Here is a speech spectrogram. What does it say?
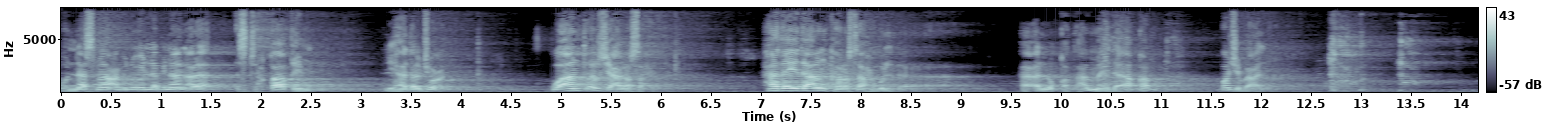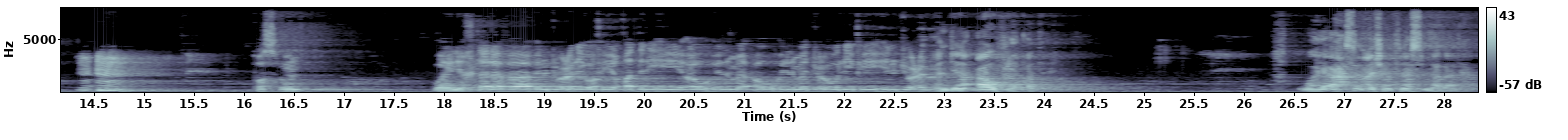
والناس ما عملوا إلا بناء على استحقاقهم لهذا الجعل. وأنت ارجع على صاحبك. هذا إذا أنكر صاحب اللقطة. أما إذا أقر وجب عليه. فصل وإن اختلفا في الجعل وفي قدره أو في أو في المجعول فيه الجعل. عندنا أو في قدره. وهي أحسن عشان تناسب ما بعدها.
